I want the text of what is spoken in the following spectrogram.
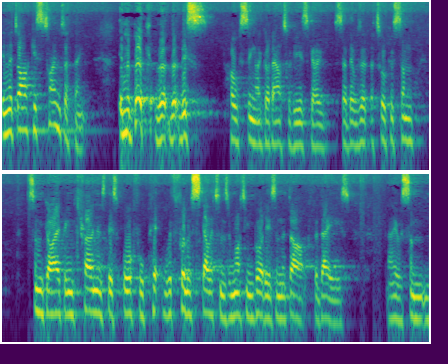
in the darkest times, I think. In the book that, that this whole thing I got out of years ago, so there was a, a talk of some, some guy being thrown into this awful pit with full of skeletons and rotting bodies in the dark for days. And he was some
